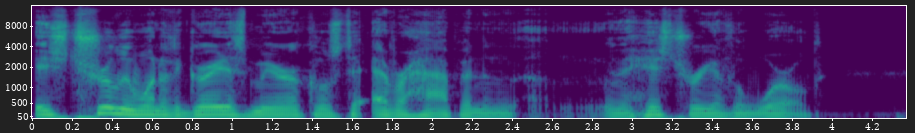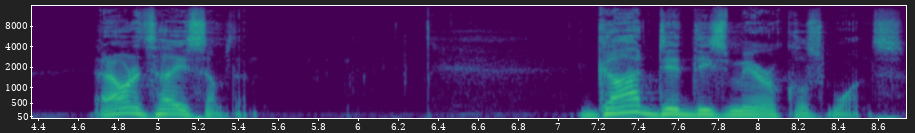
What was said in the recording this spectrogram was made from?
is truly one of the greatest miracles to ever happen in, in the history of the world. And I want to tell you something. God did these miracles once.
